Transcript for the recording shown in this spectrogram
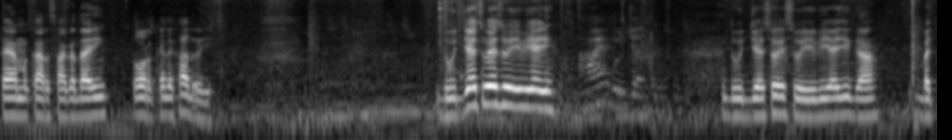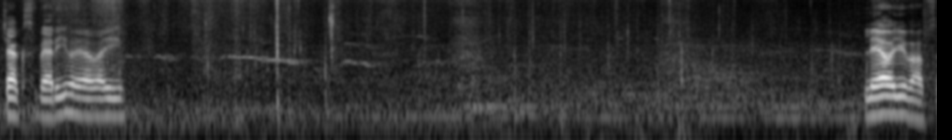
ਟਾਈਮ ਕਰ ਸਕਦਾ ਜੀ। ਤੋੜ ਕੇ ਦਿਖਾ ਦਿਓ ਜੀ। ਦੂਜੇ ਸੂਏ ਸੂਈ ਵੀ ਹੈ ਜੀ। ਹਾਂ ਇਹ ਦੂਜਾ ਸੂਏ ਸੂਈ ਵੀ ਹੈ ਜੀ ਗਾਂ। ਬੱਚਾ ਐਕਸਪਾਇਰੀ ਹੋਇਆ ਵਾ ਜੀ। ਲਿਆਓ ਜੀ ਵਾਪਸ।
